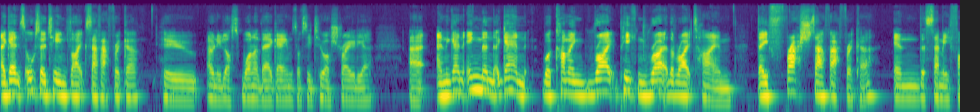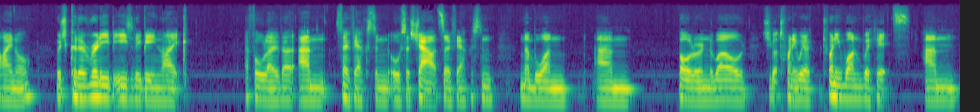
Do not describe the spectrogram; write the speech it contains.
against also teams like South Africa who only lost one of their games, obviously to Australia. Uh, and again, England again were coming right, peaking right at the right time. They thrashed South Africa in the semi-final, which could have really easily been like a fall over. Um, Sophie Ecclestone also shout out Sophie Ecclestone, number one um, bowler in the world. She got 20, wi- 21 wickets um,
